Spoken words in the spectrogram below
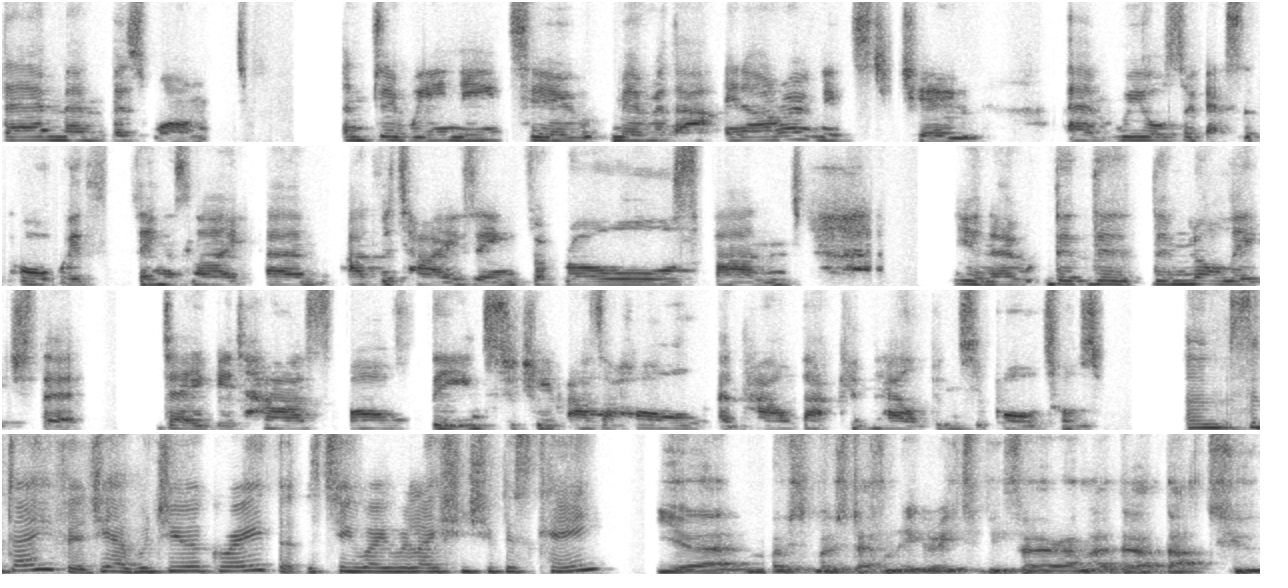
their members want. And do we need to mirror that in our own institute? Um, we also get support with things like um, advertising for roles and, you know, the, the, the knowledge that David has of the institute as a whole and how that can help and support us. Um, so, David, yeah, would you agree that the two way relationship is key? Yeah, most most definitely agree. To be fair, Emma, that, that two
